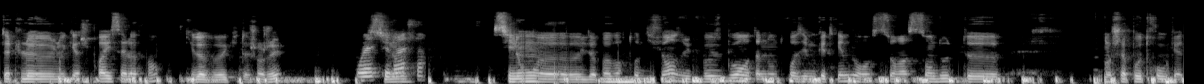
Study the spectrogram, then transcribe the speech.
peut-être le, le cash price à la fin qui doit, qui doit changer. Ouais, c'est vrai ça. Sinon, euh, il ne doit pas avoir trop de différence vu que Wolfsburg, en termes de troisième ou quatrième, sera sans doute le chapeau 3 ou 4.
